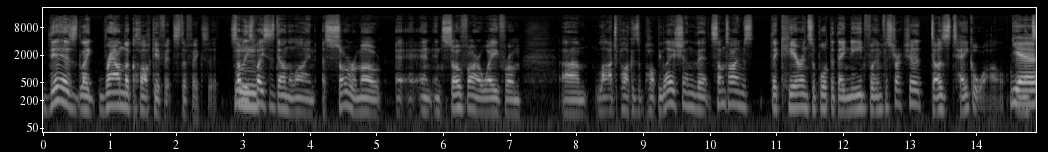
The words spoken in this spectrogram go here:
there's like round the clock efforts to fix it. Some of these places down the line are so remote and, and so far away from um, large pockets of population that sometimes the care and support that they need for infrastructure does take a while. Yeah.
